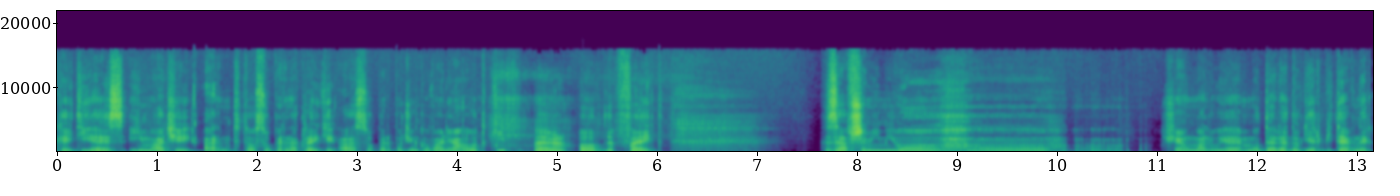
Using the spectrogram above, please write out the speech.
KTS i Maciej Arndt. To super naklejki, a super podziękowania od Keeper of the Fate. Zawsze mi miło się maluje modele do gier bitewnych,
